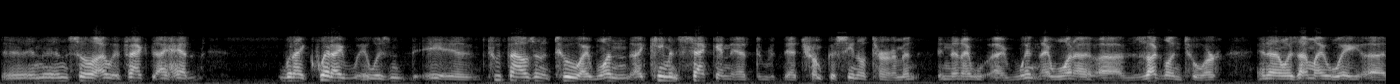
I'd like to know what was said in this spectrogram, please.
And and so I, in fact, I had when I quit. I it was in uh, 2002. I won. I came in second at the at Trump Casino tournament, and then I, I went and I won a, a Zuglin tour. And I was on my way uh,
